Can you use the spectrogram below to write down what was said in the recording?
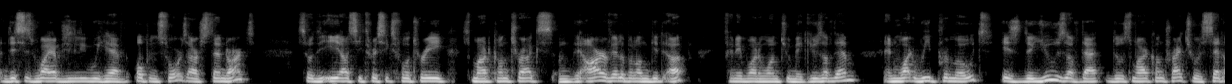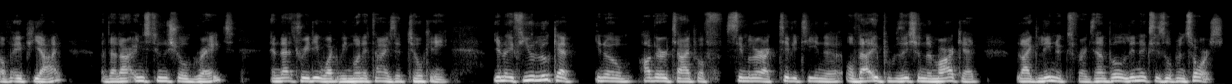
And this is why obviously we have open source, our standards, so the ERC 3643 smart contracts, um, they are available on GitHub if anyone wants to make use of them. And what we promote is the use of that those smart contracts through a set of API that are institutional grade. And that's really what we monetize at Tokeny. You know, if you look at, you know, other type of similar activity in the or value proposition in the market, like Linux, for example, Linux is open source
